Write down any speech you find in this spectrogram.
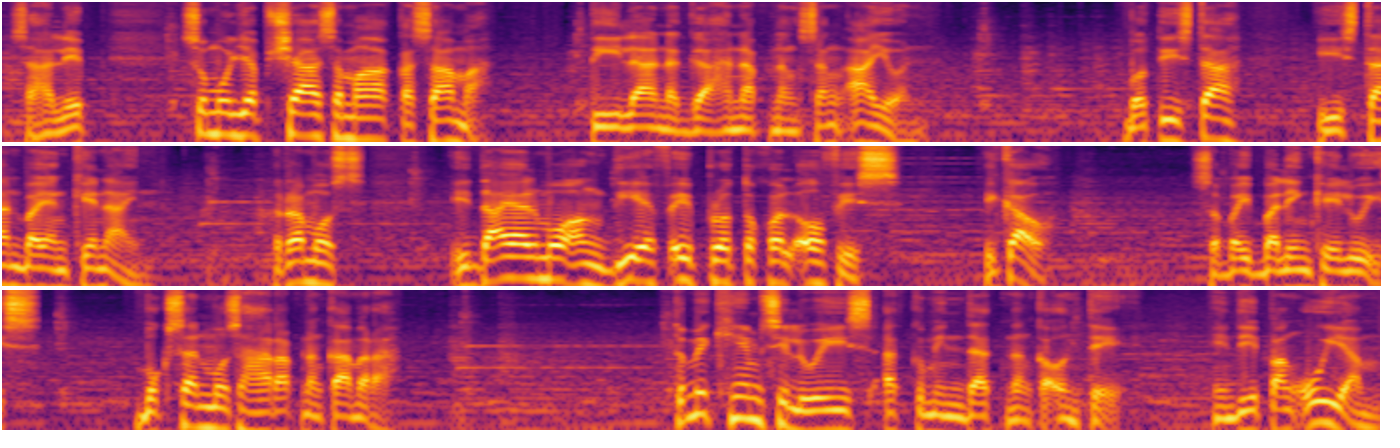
Sa halip, sumulyap siya sa mga kasama, tila naghahanap ng sang-ayon. Bautista, i-standby ang K9. Ramos, i-dial mo ang DFA Protocol Office. Ikaw, sabay baling kay Luis. Buksan mo sa harap ng kamera. Tumikhim si Luis at kumindat ng kaunti. Hindi pang uyam,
